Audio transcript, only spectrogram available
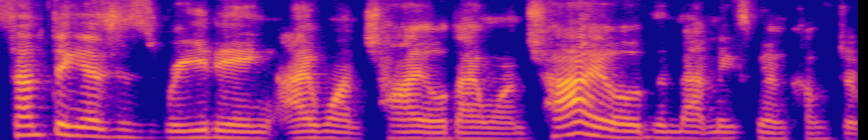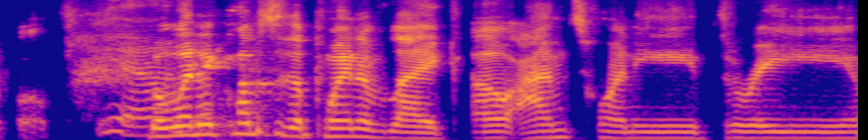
something is just reading i want child i want child and that makes me uncomfortable Yeah. but when it comes to the point of like oh i'm 23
